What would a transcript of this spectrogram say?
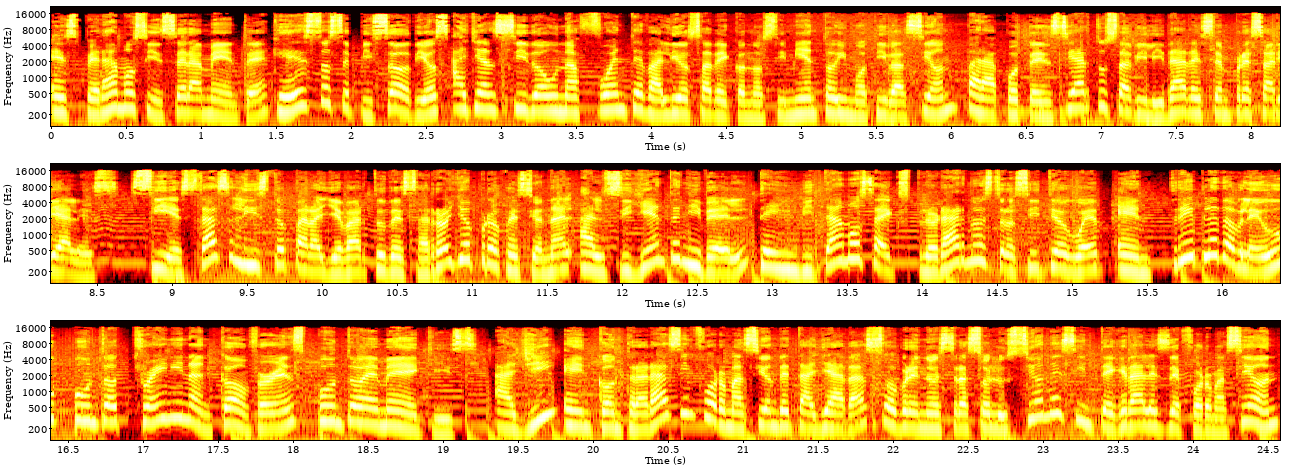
Esperamos sinceramente que estos episodios hayan sido una fuente valiosa de conocimiento y motivación para potenciar tus habilidades empresariales. Si estás listo para llevar tu desarrollo profesional al siguiente nivel, te invitamos a explorar nuestro sitio web en www.trainingandconference.mx. Allí encontrarás información detallada sobre nuestras soluciones integrales de formación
